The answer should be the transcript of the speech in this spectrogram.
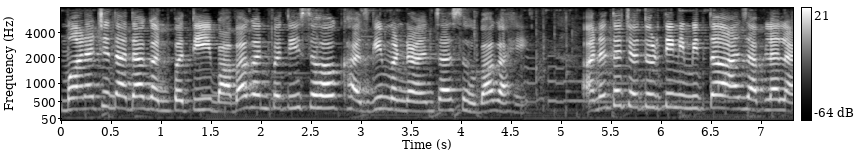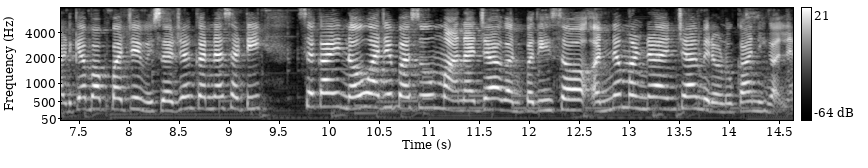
मानाचे दादा गणपती बाबा गणपतीसह खाजगी मंडळांचा सहभाग आहे. अनंत चतुर्थी निमित्त आज आपल्या लाडक्या बाप्पाचे विसर्जन करण्यासाठी सकाळी नऊ वाजेपासून मानाच्या गणपतीसह अन्य मंडळांच्या मिरवणुका निघाल्या.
